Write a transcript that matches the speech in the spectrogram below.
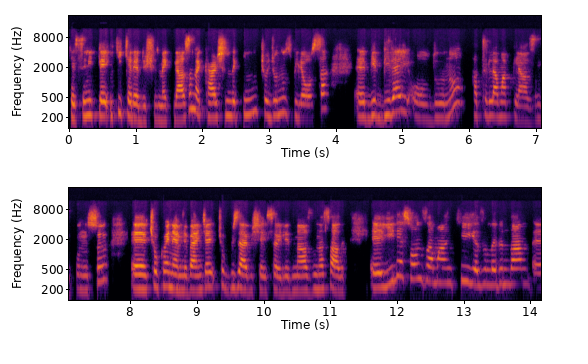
Kesinlikle iki kere düşünmek lazım ve karşındakinin çocuğunuz bile olsa e, bir birey olduğunu hatırlamak lazım konusu. E, çok önemli bence. Çok güzel bir şey söyledin. Ağzına sağlık. E, yine son zamanki yazılarından e,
